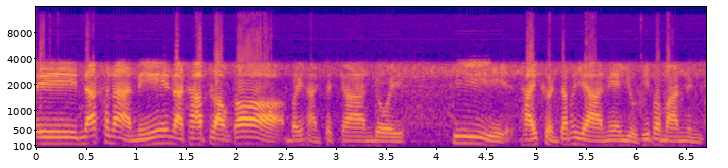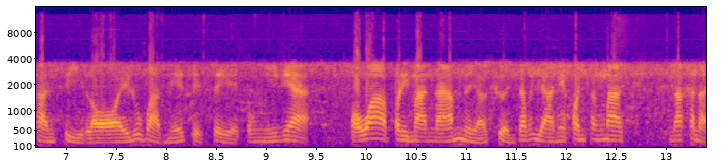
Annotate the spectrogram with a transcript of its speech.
ยณขณะนี้นะครับ เราก็บริหารจัดการโดยที่ท้ายเขื่อนเจ้าพระยาเนี่ยอยู่ที่ประมาณ 1,400 ลูกบาศก์เมตรเศษๆตรงนี้เนี่ย เพราะว่าปริมาณน้ำเหนือเขื่อนเจ้าพระยาเนี่ยค่อนข้างมาก ณขณะ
